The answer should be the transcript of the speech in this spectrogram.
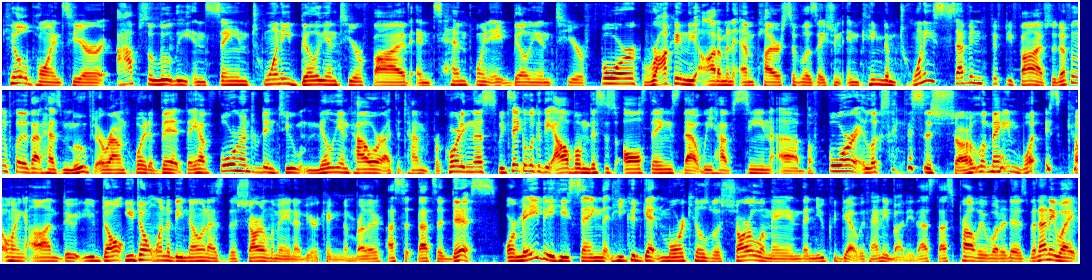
kill points here. Absolutely insane. 20 billion tier 5 and 10.8 billion tier 4 rocking the Ottoman Empire civilization in kingdom 2755 so definitely a player that has moved around quite a bit. They have 402 million power at the time of recording this. We take a look at the album. This is all things that we have seen uh before. It looks like this is Charlemagne. What is going on dude? You don't you don't want to be known as the Charlemagne of your kingdom brother. That's a, that's a diss. Or maybe he's saying that he could get more kills with Charlemagne than you could get with anybody. That's that's probably what it is. But anyway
